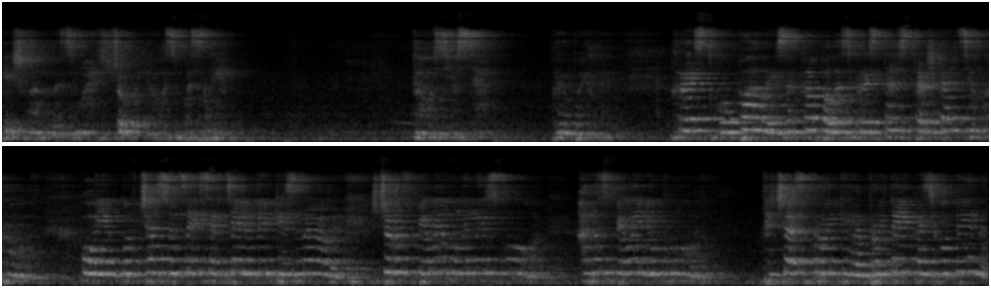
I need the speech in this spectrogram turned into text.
пішла б на смерть, щоб його спасти. Та ось і все прибили. Хрест копали і закапали з хреста страждальця кров. О, якби в час у цей серця люди пізнали, що розпіли вони не зло, а розпіли любов. Та час пройде, пройде якась година,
